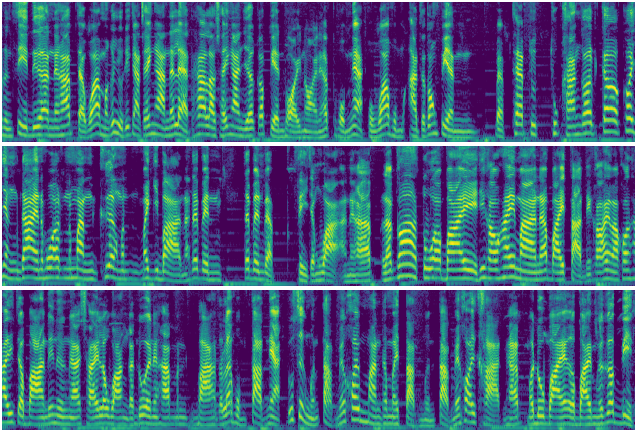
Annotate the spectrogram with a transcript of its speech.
3-4 เดือนนะครับแต่ว่ามันก็อยู่ที่การใช้งานนั่นแหละถ้าเราใช้งานเยอะก็เปลี่ยนบ่อยหน่อยนะครับผมเนี่ยผมว่าผมอาจจะต้องเปลี่ยนแบบแทบทุกทุกครั้งก็ก็ก็ยังได้นะเพราะว่าน้ำมันเครื่องมันไม่กี่บาทนะถ้าเป็นถ้าเป็นแบบ 4 จังหวะนะครับ แล้วก็ตัวใบที่เขาให้มานะใบตัดที่เขาให้มาค่อนข้างที่จะบางนิดนึงนะใช้ระวังกันด้วยนะครับมันบางตอนแรกผมตัดเนี่ยรู้สึกเหมือนตัดไม่ค่อยมันทำไมตัดเหมือนตัดไม่ค่อยขาดนะครับมาดูใบเออใบมันก็บิด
